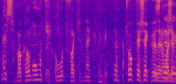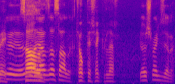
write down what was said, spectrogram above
Neyse bakalım Umut. Umut fakirin ekmeği. Çok teşekkür Biz ederim Ali teşekkür Bey. ediyoruz. Sağ olun. Ayağınıza sağlık. Çok teşekkürler. Görüşmek üzere.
